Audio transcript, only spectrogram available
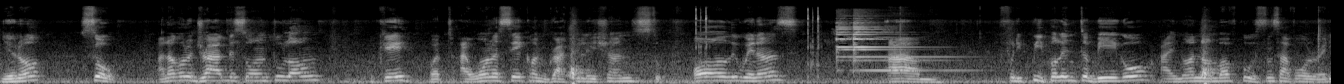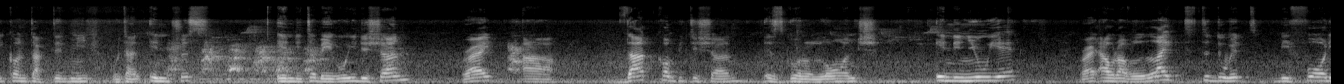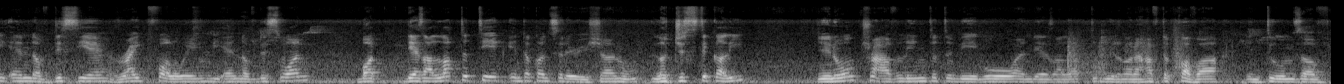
You know? So I'm not gonna drag this on too long okay but i want to say congratulations to all the winners um for the people in tobago i know a number of persons have already contacted me with an interest in the tobago edition right uh that competition is going to launch in the new year right? I would have liked to do it before the end of this year right following the end of this one. But there's a lot to take into consideration logistically you know traveling to tobago and there's a lot to we're gonna have to cover in terms of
